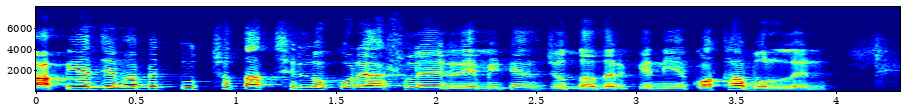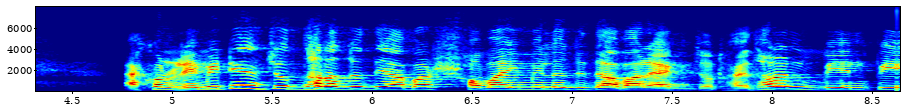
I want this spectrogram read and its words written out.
পাপিয়া যেভাবে তুচ্ছ তাচ্ছিল্য করে আসলে রেমিটেন্স যোদ্ধাদেরকে নিয়ে কথা বললেন এখন রেমিটেন্স যোদ্ধারা যদি আবার সবাই মিলে যদি আবার একজোট হয়, ধরেন বিএনপি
